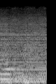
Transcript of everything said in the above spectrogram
yourself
